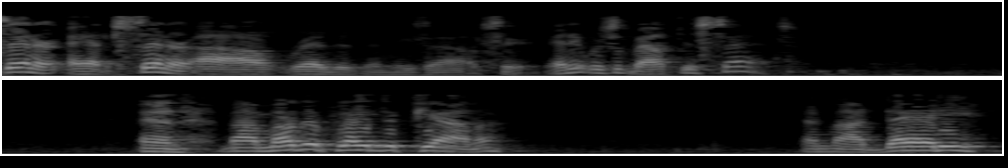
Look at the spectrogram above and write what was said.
center at a center aisle rather than these aisles here, and it was about this size. And my mother played the piano, and my daddy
